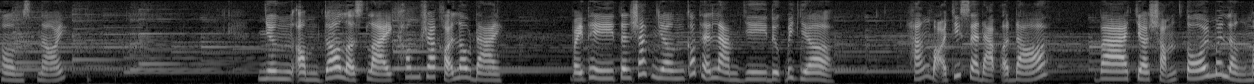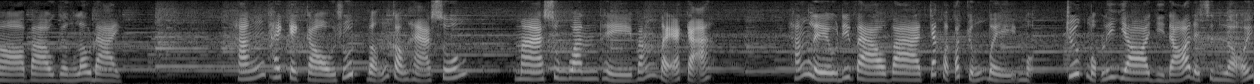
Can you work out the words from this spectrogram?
Holmes nói. Nhưng ông Dulles lại không ra khỏi lâu đài. Vậy thì tên sát nhân có thể làm gì được bây giờ? Hắn bỏ chiếc xe đạp ở đó và chờ sẩm tối mới lần mò vào gần lâu đài. Hắn thấy cây cầu rút vẫn còn hạ xuống, mà xung quanh thì vắng vẻ cả. Hắn liều đi vào và chắc là có chuẩn bị một, trước một lý do gì đó để xin lỗi,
